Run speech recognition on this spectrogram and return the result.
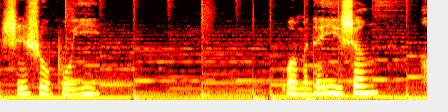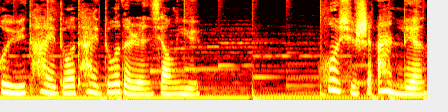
实属不易。我们的一生会与太多太多的人相遇，或许是暗恋，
